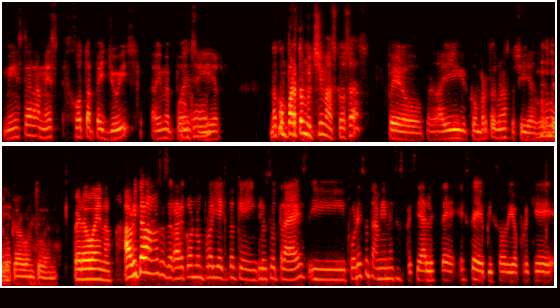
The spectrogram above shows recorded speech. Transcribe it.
Mi Instagram es jpjuiz, ahí me pueden seguir. No comparto muchísimas cosas, pero, pero ahí comparto algunas cosillas de, de lo que hago en tu DN. Pero bueno, ahorita vamos a cerrar con un proyecto que incluso traes y por eso también es especial este, este episodio, porque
